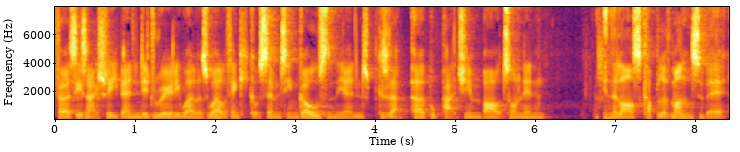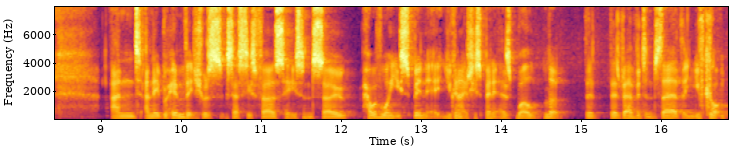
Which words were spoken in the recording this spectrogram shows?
first season actually ended really well as well. I think he got 17 goals in the end because of that purple patch he embarked on in in the last couple of months of it. And and Ibrahimovic was success his first season. So however way you spin it, you can actually spin it as well. Look, the, there's evidence there that you've got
